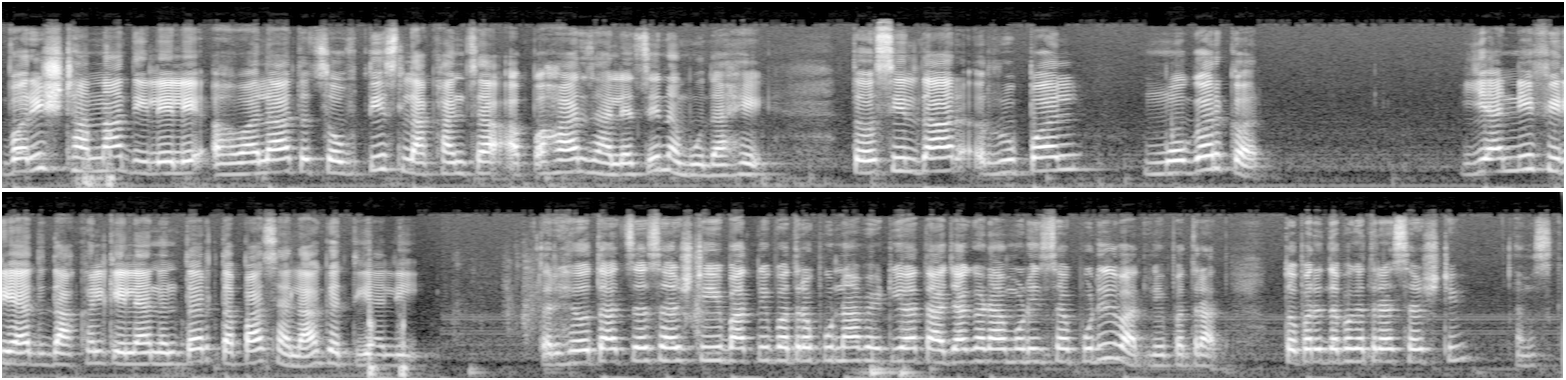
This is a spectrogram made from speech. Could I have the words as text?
वरिष्ठांना दिलेले अहवालात चौतीस लाखांचा अपहार झाल्याचे नमूद आहे. तहसीलदार रुपल मोगरकर यांनी फिर्याद दाखल केल्यानंतर तपासाला गती आली. तर हे होतं आजचं षष्टी बातमीपत्र. पुन्हा भेटूया ताज्या घडामोडींचं पुढील बातमीपत्रात. तोपर्यंत बघत राहा षष्टी नमस्कार.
